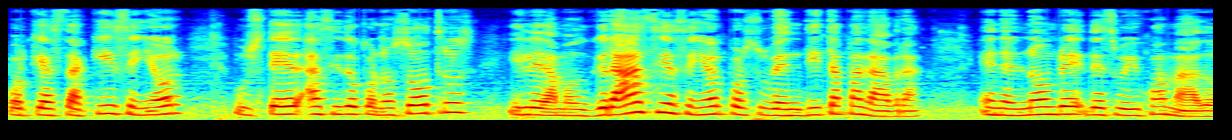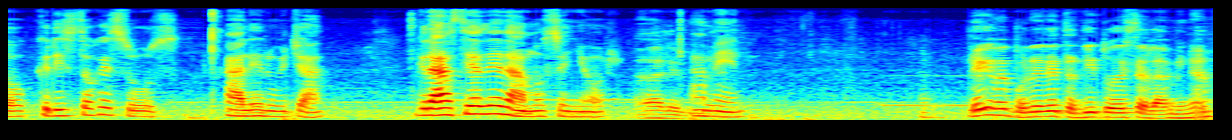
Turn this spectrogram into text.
porque hasta aquí, Señor, usted ha sido con nosotros y le damos gracias, Señor, por su bendita palabra. En el nombre de su Hijo amado, Cristo Jesús. Aleluya. Gracias le damos, Señor. Aleluya. Amén. Déjeme ponerle tantito esta lámina,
